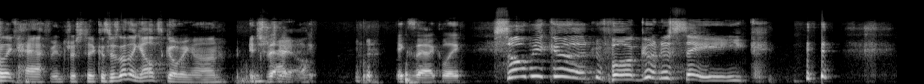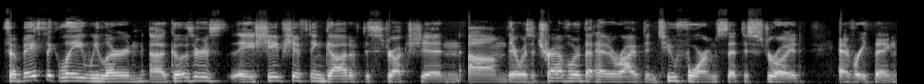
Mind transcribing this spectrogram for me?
Like half interested because there's nothing else going on. It's jail. Exactly. exactly. So be good, for goodness sake. So basically, we learn uh, Gozer's a shape shifting god of destruction. Um, there was a traveler that had arrived in two forms that destroyed everything.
